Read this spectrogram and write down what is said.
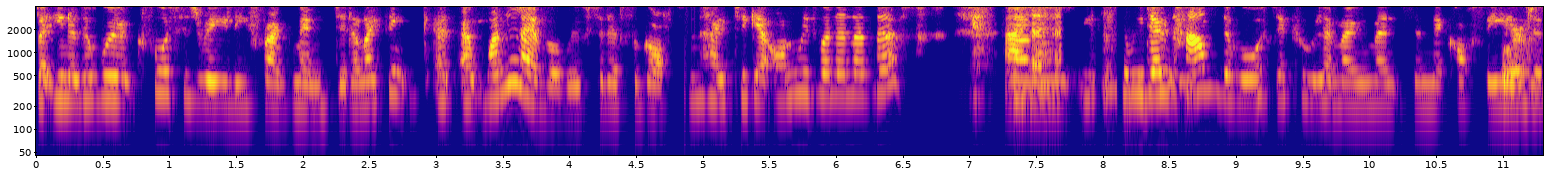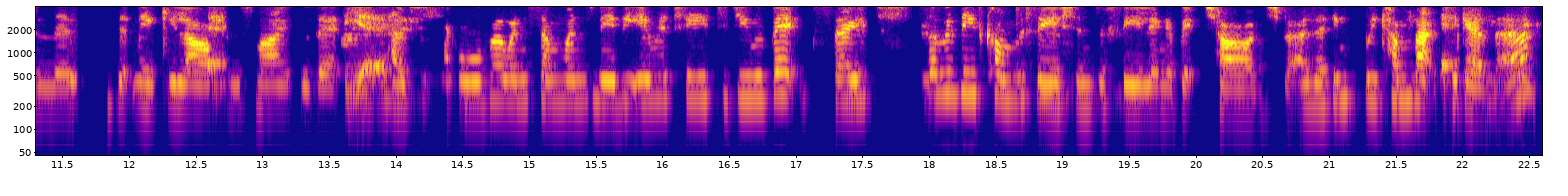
but you know, the workforce is really fragmented. And I think at, at one level, we've sort of forgotten how to get on with one another. Um, we don't have the water cooler moments and the coffees and the that make you laugh and smile that yeah. help you get over when someone's maybe irritated you a bit. So some of these conversations are feeling a bit charged, but as I think we come back together,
